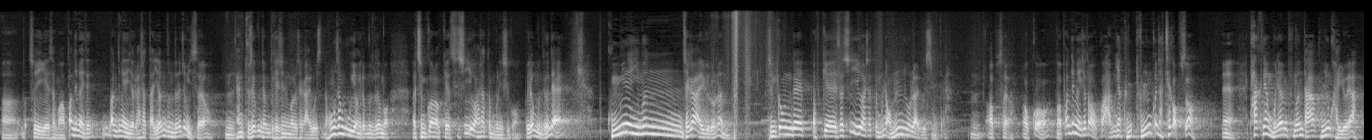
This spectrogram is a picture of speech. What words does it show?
어, 뭐 소위 얘기해서 뭐 펀드 매니저, 펀드 매니저를 하셨다 이런 분들은 좀 있어요. 음, 한 두세 분 정도 계시는 걸로 제가 알고 있습니다. 홍성국이 형 이런 분들도 뭐 증권업계에서 CEO 하셨던 분이시고 뭐 이런 분들. 근데 국민의힘은 제가 알기로는 증권업계에서 CEO 하셨던 분이 없는 걸로 알고 있습니다. 음, 없어요. 없고 뭐 펀드 매니저도 없고 아 그냥 금, 금융권 자체가 없어. 예, 다 그냥 뭐냐면 보면 다 금융 관료야.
